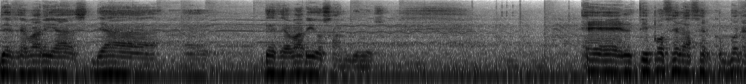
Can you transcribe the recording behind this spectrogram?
desde varias, ya, eh, desde varios ángulos el tipo se le acercó, bueno,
